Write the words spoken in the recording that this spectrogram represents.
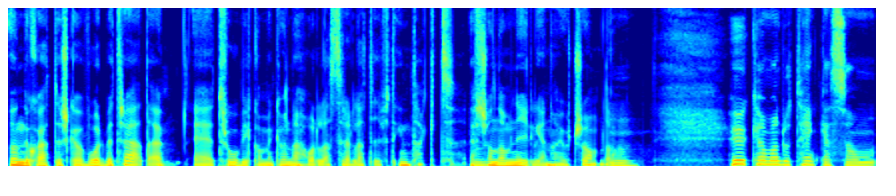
undersköterska och vårdbeträde eh, tror vi kommer kunna hållas relativt intakt eftersom mm. de nyligen har gjorts om. Då. Hur kan man då tänka som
